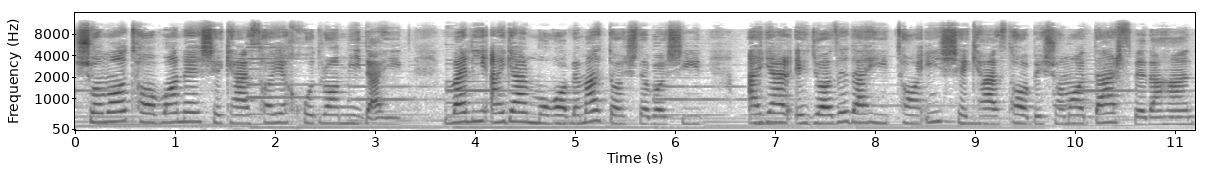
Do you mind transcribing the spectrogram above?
شما تاوان شکست های خود را می دهید ولی اگر مقاومت داشته باشید اگر اجازه دهید تا این شکست ها به شما درس بدهند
